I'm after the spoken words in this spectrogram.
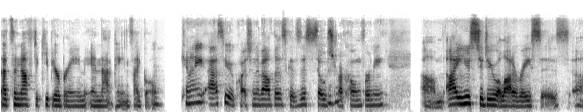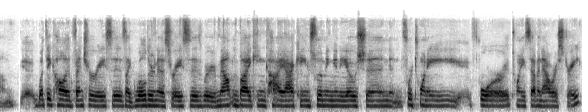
That's enough to keep your brain in that pain cycle. Can I ask you a question about this? Because this so mm-hmm. struck home for me. Um, I used to do a lot of races, um, what they call adventure races, like wilderness races, where you're mountain biking, kayaking, swimming in the ocean, and for 24, 27 hours straight.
